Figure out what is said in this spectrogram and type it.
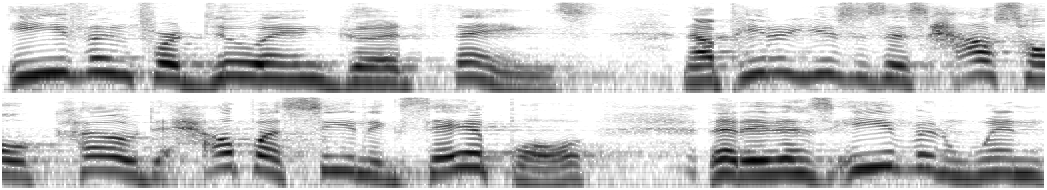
even for doing good things. Now, Peter uses this household code to help us see an example that it is even when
